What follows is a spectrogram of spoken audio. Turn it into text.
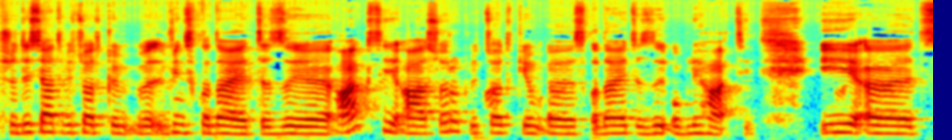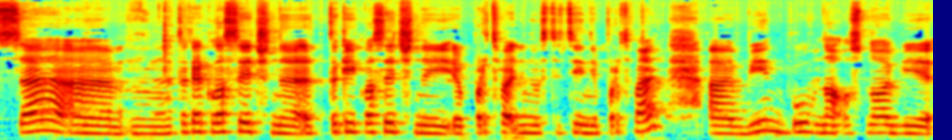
60% він складається з акцій, а 40% е, складається з облігацій. І е, це е, таке класичне, такий класичний портфель, інвестиційний портфель. Він був на основі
